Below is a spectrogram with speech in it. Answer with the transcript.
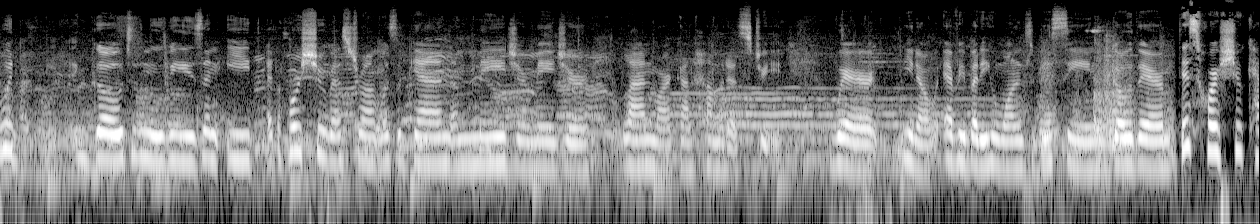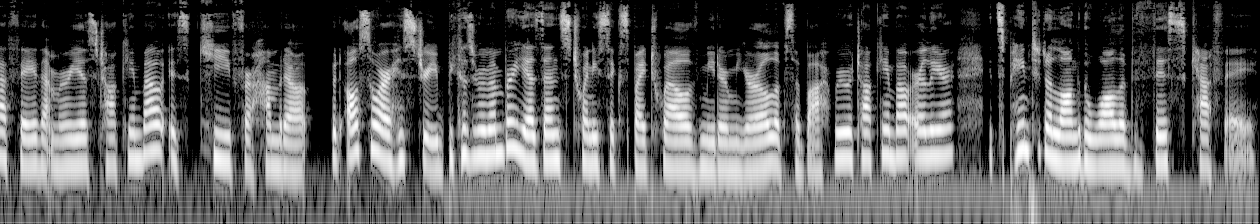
would go to the movies and eat at Horseshoe Restaurant was again a major major landmark on Hamra Street where you know everybody who wanted to be seen go there. This horseshoe cafe that Maria is talking about is key for Hamra but also our history. Because remember Yazan's 26 by 12 meter mural of Sabah we were talking about earlier? It's painted along the wall of this cafe,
